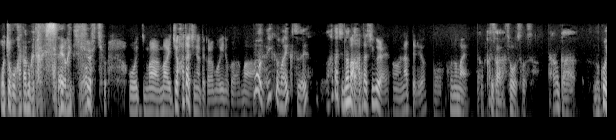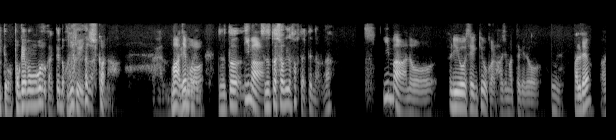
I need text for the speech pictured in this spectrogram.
おちょこ傾けたりしてないわけでしょ おまあまあ、一応二十歳になったからもういいのか。まあ、もういく、まあ、いくつ？二十歳になったの？まあ二十歳ぐらい、うん、なってるよ。この前。なんかさ、そうそうそなんか、向こう行ってもポケモン GO とかやってんのう。かな？21かな。まあでも、、ずっと、今、ずっと将棋のソフトやってんだろうな。今、あの、竜王戦今日から始まったけど、うんあれだよ。あ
